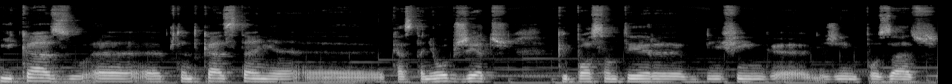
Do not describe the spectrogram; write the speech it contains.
E caso, uh, uh, portanto, caso tenha, uh, caso tenha objetos que possam ter, enfim, imagino, pousados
